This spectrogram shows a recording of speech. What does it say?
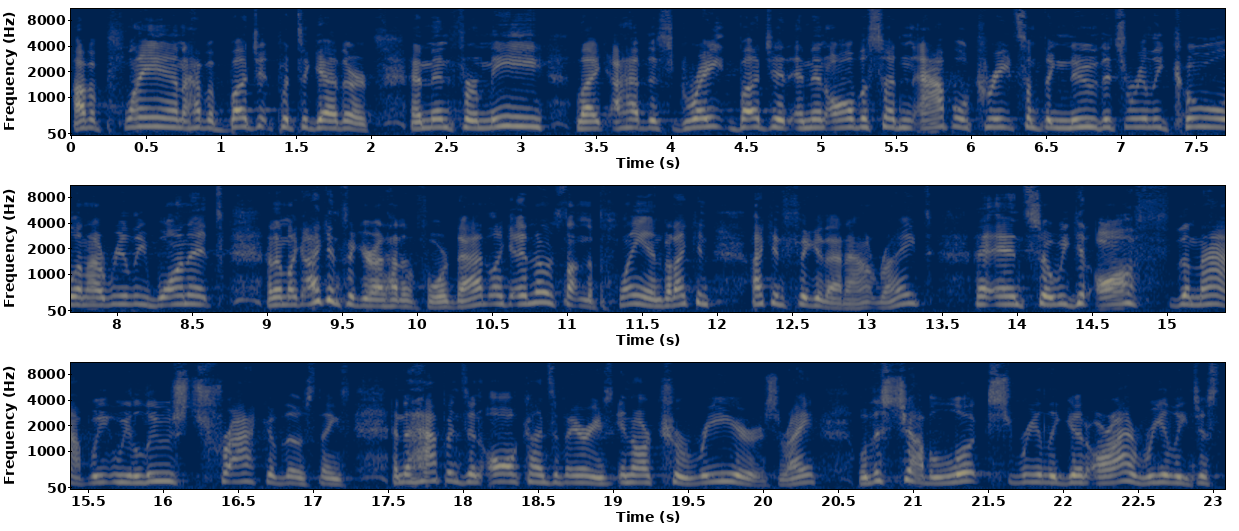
I have a plan, I have a budget put together. And then for me, like I have this great budget, and then all of a sudden Apple creates something new that's really cool and I really want it. And I'm like, I can figure out how to afford that. Like I know it's not in the plan, but I can I can figure that out, right? And, and so we get off the map. We, we lose track of those things. And happens in all kinds of areas, in our careers, right? Well, this job looks really good, or I really just,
